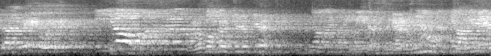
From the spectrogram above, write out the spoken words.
La ¿Y yo? ¿Puedo que yo quiera? No, el primero.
